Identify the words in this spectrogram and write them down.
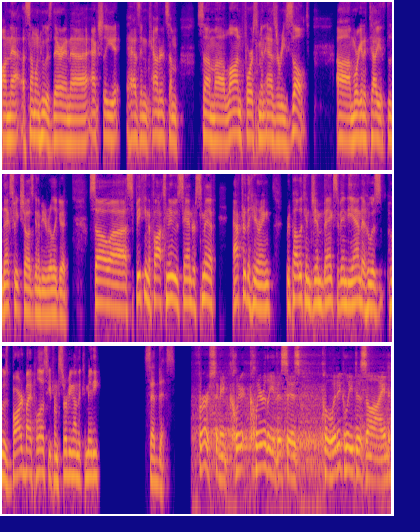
on that uh, someone who was there and uh actually has encountered some some uh, law enforcement as a result um, we're going to tell you the next week's show is going to be really good. So, uh, speaking to Fox News, Sandra Smith, after the hearing, Republican Jim Banks of Indiana, who was who was barred by Pelosi from serving on the committee, said this. First, I mean, clear, clearly this is politically designed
